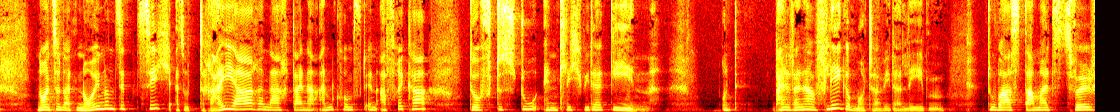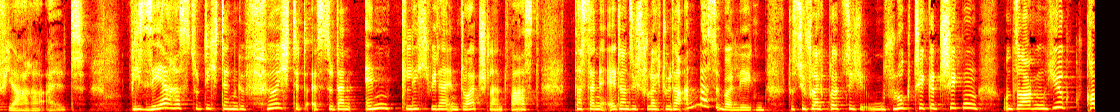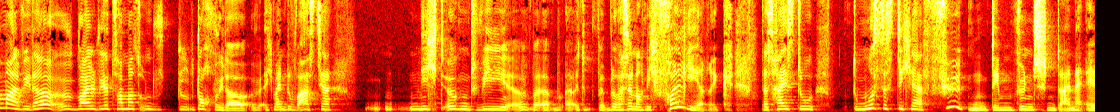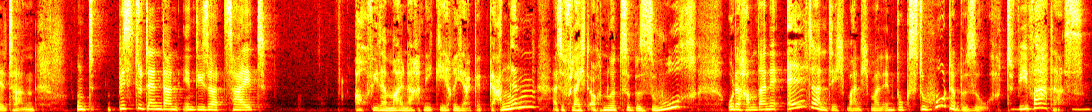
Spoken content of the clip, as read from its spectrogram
1979, also drei Jahre nach deiner Ankunft in Afrika, durftest du endlich wieder gehen und bei deiner Pflegemutter wieder leben. Du warst damals zwölf Jahre alt. Wie sehr hast du dich denn gefürchtet, als du dann endlich wieder in Deutschland warst, dass deine Eltern sich vielleicht wieder anders überlegen, dass sie vielleicht plötzlich ein Flugticket schicken und sagen, hier, komm mal wieder, weil jetzt haben wir es uns doch wieder. Ich meine, du warst ja nicht irgendwie, äh, du warst ja noch nicht volljährig. Das heißt, du, du musstest dich ja fügen dem Wünschen deiner Eltern. Und bist du denn dann in dieser Zeit auch wieder mal nach Nigeria gegangen? Also vielleicht auch nur zu Besuch? Oder haben deine Eltern dich manchmal in Buxtehude besucht? Wie war das?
